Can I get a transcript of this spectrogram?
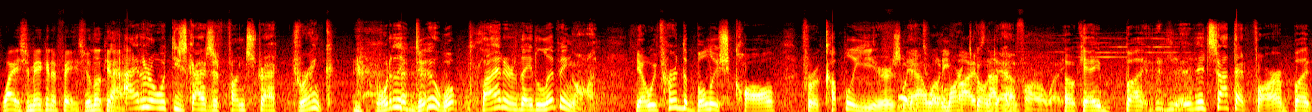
Why is you're making a face? You're looking at. I don't know what these guys at Fundstrat drink. What do they do? what planet are they living on? You know, we've heard the bullish call for a couple of years now. When market's going not down. That far away. Okay, but it's not that far. But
